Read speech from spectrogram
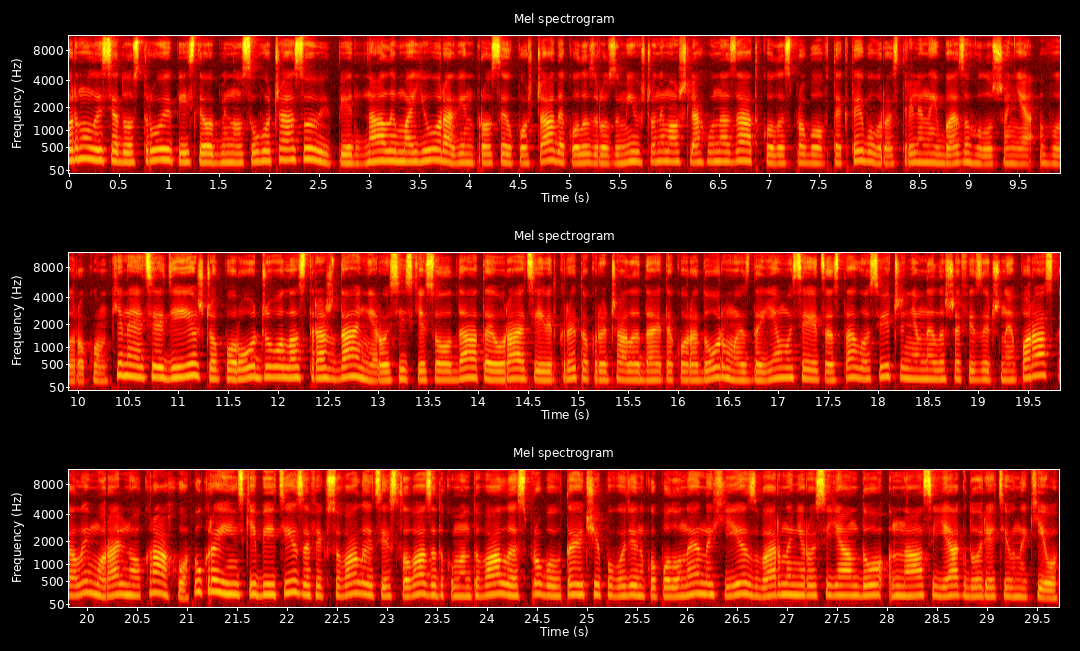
повернулися до строю після обміну свого часу, піднали майора. Він просив пощади, коли зрозумів, що не мав шляху назад. Коли спробував втекти, був розстріляний без оголошення вироку. Кінець дії, що породжувала страждання. Російські солдати у рації відкрито кричали Дайте коридор. Ми здаємося, і це стало свідченням не лише фізичної поразки, але й морального краху. Українські бійці зафіксували ці слова, задокументували спроби втечі поведінку полонених і звернення росіян до нас як до рятівників.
